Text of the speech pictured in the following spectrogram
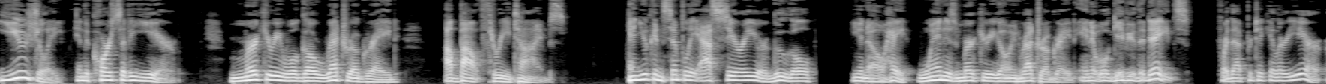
Usually, in the course of a year, Mercury will go retrograde about three times. And you can simply ask Siri or Google, you know, hey, when is Mercury going retrograde? And it will give you the dates for that particular year.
